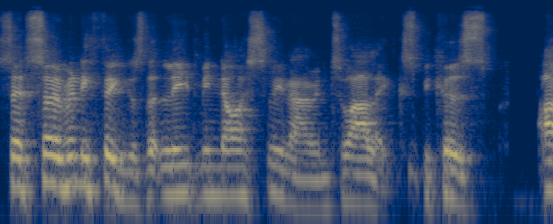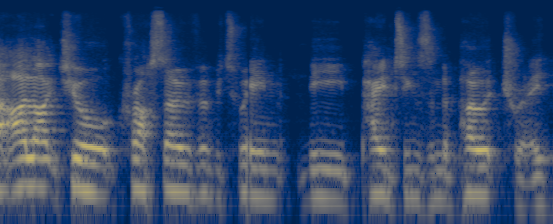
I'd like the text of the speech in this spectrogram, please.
said so many things that lead me nicely now into Alex because I, I liked your crossover between the paintings and the poetry.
